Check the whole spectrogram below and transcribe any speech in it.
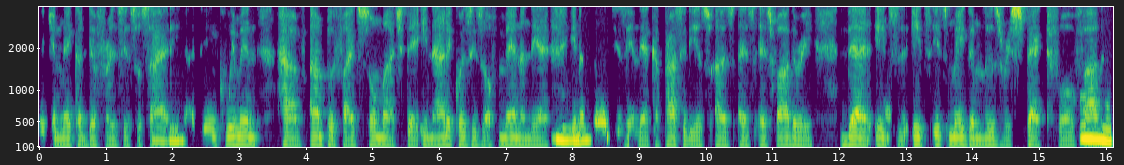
we can make a difference in society. Mm-hmm. I think women have amplified so much the inadequacies of men and their mm-hmm. inabilities and their capacity as, as as as fathering that it's it's it's made them lose respect for fathers.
